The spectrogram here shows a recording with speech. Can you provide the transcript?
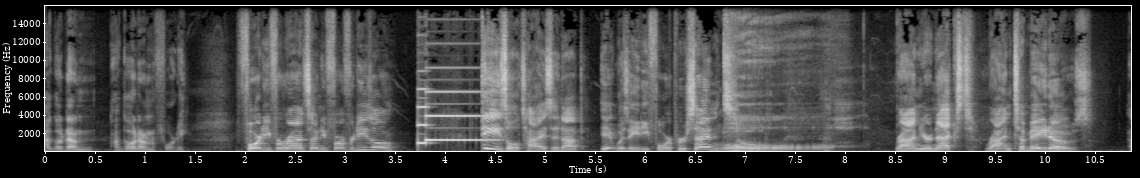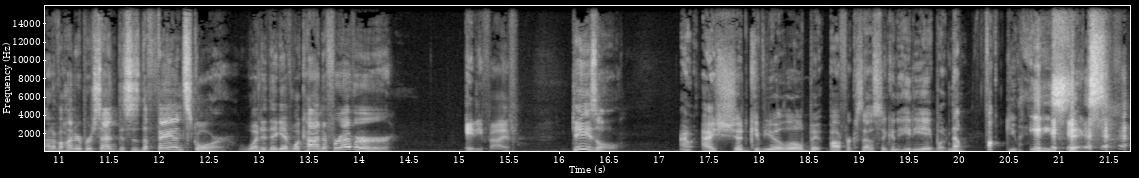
I'll go down. I'll go down to forty. 40 for Ron, 74 for Diesel. Diesel ties it up. It was 84%. Ron, you're next. Rotten Tomatoes. Out of 100%, this is the fan score. What did they give Wakanda Forever? Eighty-five. Diesel. I, I should give you a little bit buffer because I was thinking eighty-eight, but no, fuck you, eighty-six.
